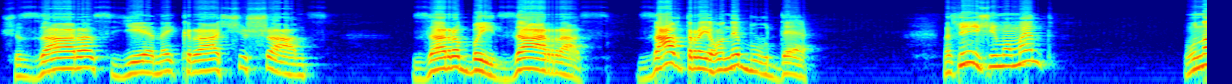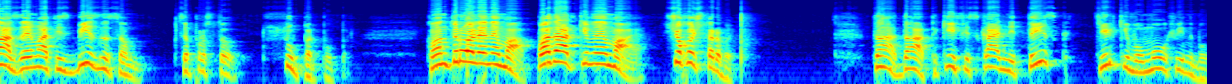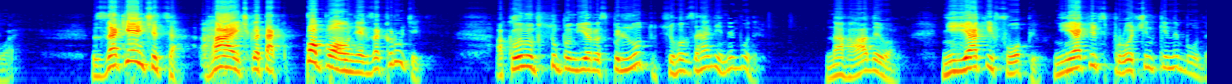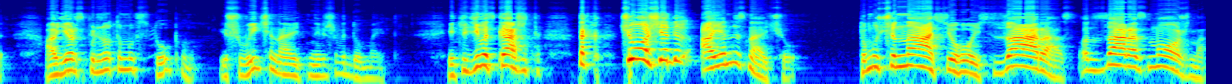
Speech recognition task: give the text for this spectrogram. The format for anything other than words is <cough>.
що зараз є найкращий шанс заробити. Зараз. Завтра його не буде. На сьогоднішній момент у нас займатися бізнесом це просто супер-пупер. Контроля нема, податків немає. Що хочете робити? Так, так, такий фіскальний тиск тільки в умовах війни буває. Закінчиться, гаєчко так поповні, як закрутять. А коли ми вступимо в євроспільноту, цього взагалі не буде. Нагадую вам, ніяких ФОПів, ніяких спрощенки не буде. А в євроспільноту ми вступимо. І швидше навіть, ніж ви думаєте. І тоді ви скажете, так чого ж я. А я не знаю чого. Тому що на сьогодні, зараз, от зараз можна.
